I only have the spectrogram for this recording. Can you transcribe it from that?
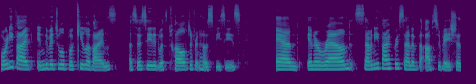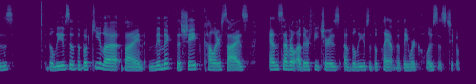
45 individual Boquila vines associated with 12 different host species. And in around 75% of the observations, the leaves of the Boquila vine mimicked the shape, color, size, and several other features of the leaves of the plant that they were closest to.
